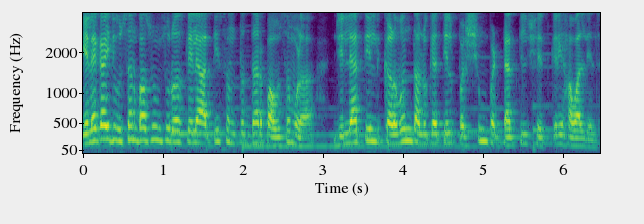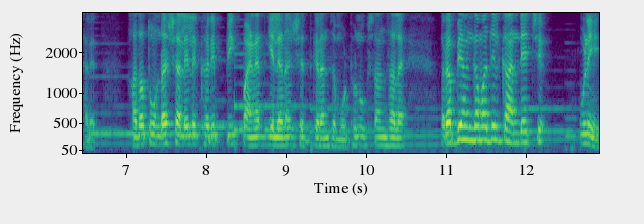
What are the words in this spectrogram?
गेल्या काही दिवसांपासून सुरू असलेल्या अतिसंततधार पावसामुळे जिल्ह्यातील कळवण तालुक्यातील पश्चिम पट्ट्यातील शेतकरी हवालदिल झालेत. हातातोंडाशी आलेले खरीप पीक पाण्यात गेल्यानं शेतकऱ्यांचं मोठं नुकसान झालंय. रब्बी हंगामातील कांद्याचे उळे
